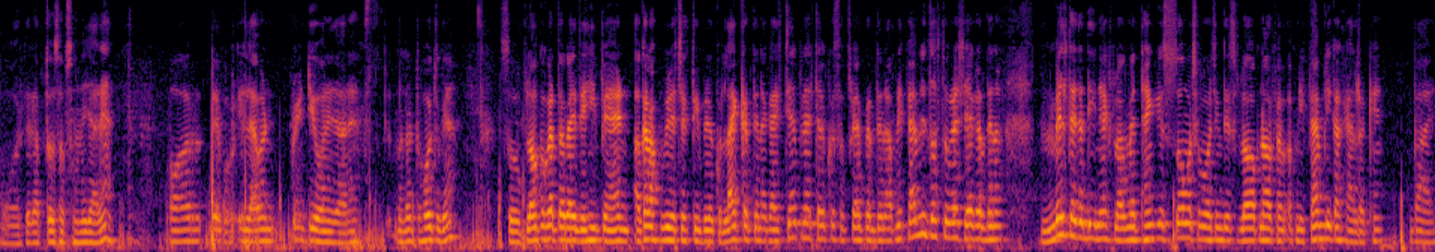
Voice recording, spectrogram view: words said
और फिर अब तो सब सोने जा रहे हैं। और देखो इलेवन ट्वेंटी होने जा रहे हैं। मतलब हो चुके हैं। सो ब्लॉग को करते हो गाइज़ यहीं पे एंड अगर आपको वीडियो अच्छी लगती है वीडियो को लाइक कर देना गाइज़ चैनल पर चैनल को सब्सक्राइब कर देना। अपनी फैमिली दोस्तों के साथ शेयर कर देना। मिलते हैं जल्दी नेक्स्ट ब्लॉग में। Thank you so much for watching this blog अपना और अपनी फैमिली का ख्याल रखें। बाय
